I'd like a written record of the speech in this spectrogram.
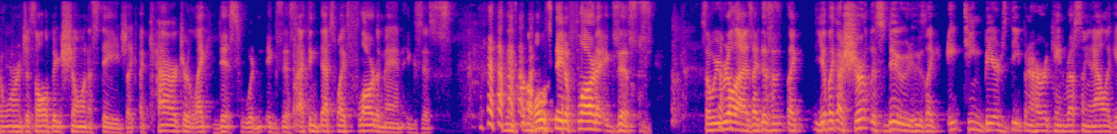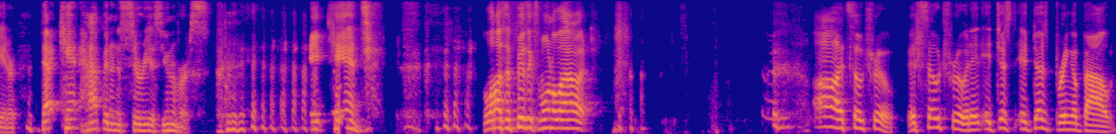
it weren't just all a big show on a stage, like a character like this wouldn't exist. I think that's why Florida Man exists. The whole state of Florida exists. So we realize like this is like you have like a shirtless dude who's like 18 beards deep in a hurricane wrestling an alligator. That can't happen in a serious universe. It can't. Laws of physics won't allow it. oh, it's so true. It's so true. And it, it just it does bring about,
